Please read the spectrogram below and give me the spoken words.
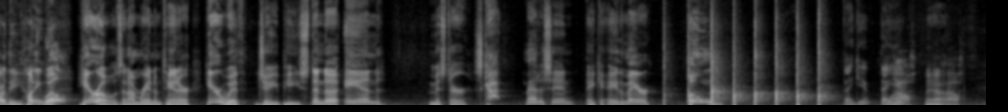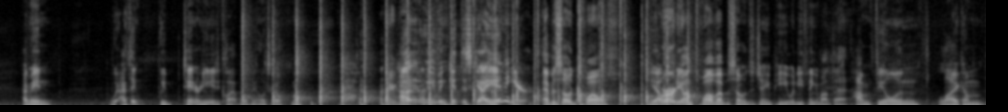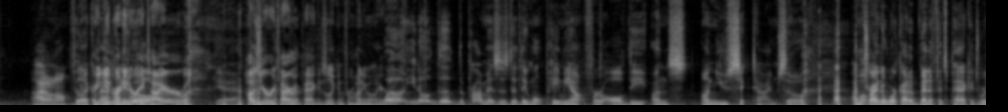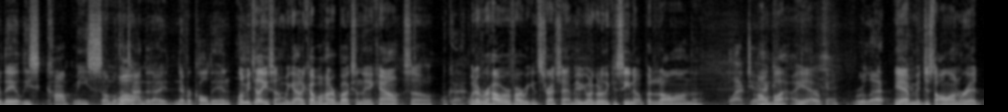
are the Honeywell. Heroes, and I'm Random Tanner here with JP Stenda and Mr. Scott Maddasion, aka the mayor. Boom. Thank you. Thank Wow. you. Yeah. Wow. I mean, I think we Tanner, you need to clap with me. Let's go. Come on. Wow. How did we even get this guy in here? Episode 12. Yep. We're already on 12 episodes, JP. What do you think about that? I'm feeling like I'm. I don't know. I feel like Are I'm you getting ready to retire or what? Yeah. How's your retirement package looking from Honeywell here? Well, you know the the problem is is that they won't pay me out for all the uns, unused sick time. So I'm trying to work out a benefits package where they at least comp me some of the Whoa. time that I never called in. Let me tell you something. We got a couple hundred bucks in the account, so Okay. whatever, however far we can stretch that. Maybe you want to go to the casino, put it all on the Blackjack, on black. Yeah, okay. roulette. Yeah, just all on red.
